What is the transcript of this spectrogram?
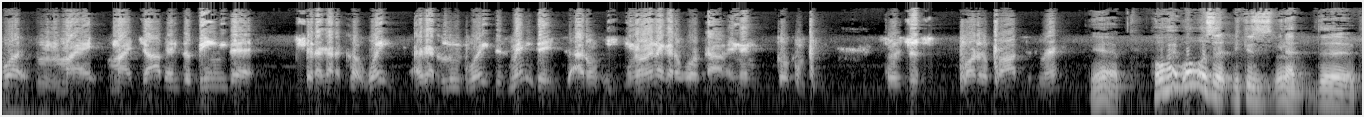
what? My my job ends up being that shit. I got to cut weight. I got to lose weight. There's many days I don't eat. You know, and I got to work out and then go compete. So it's just part of the process, man. Yeah. Jorge, what was it? Because, you know, the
